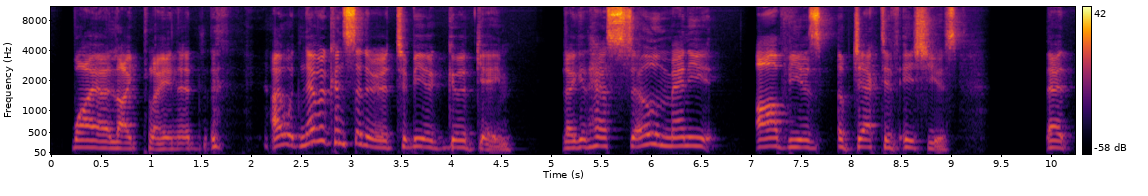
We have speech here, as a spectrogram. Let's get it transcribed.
why I like playing it. I would never consider it to be a good game. Like it has so many obvious objective issues that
